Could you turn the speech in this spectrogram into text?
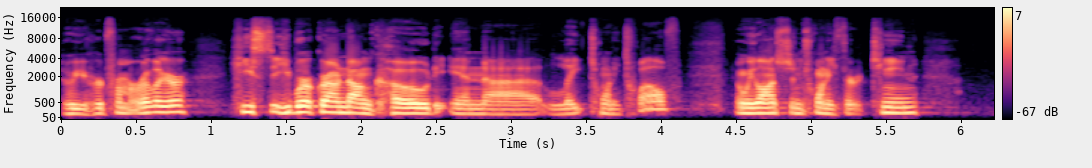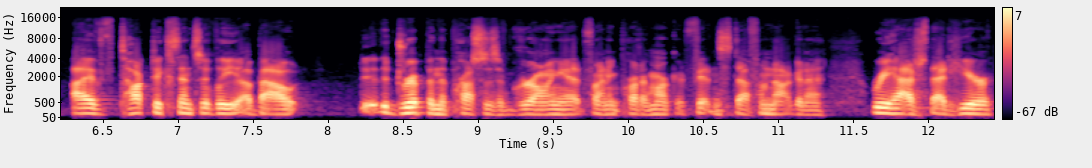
who you heard from earlier, he he broke ground on code in uh, late 2012, and we launched in 2013. I've talked extensively about the drip and the process of growing it, finding product market fit and stuff. I'm not going to rehash that here.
